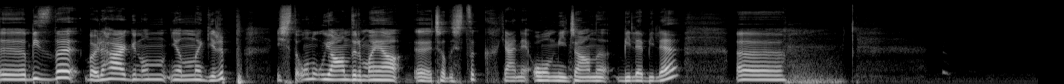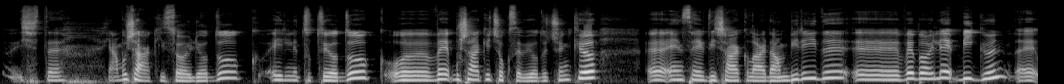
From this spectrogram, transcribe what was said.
E, biz de böyle her gün onun yanına girip işte onu uyandırmaya e, çalıştık. Yani olmayacağını bile bile. E, işte yani bu şarkıyı söylüyorduk, elini tutuyorduk e, ve bu şarkıyı çok seviyordu çünkü e, en sevdiği şarkılardan biriydi E, ve böyle bir gün e,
